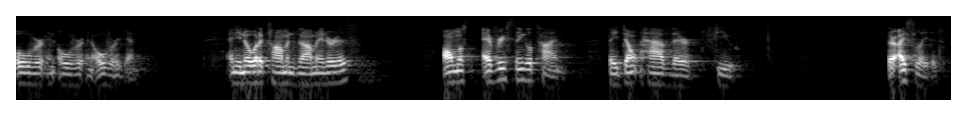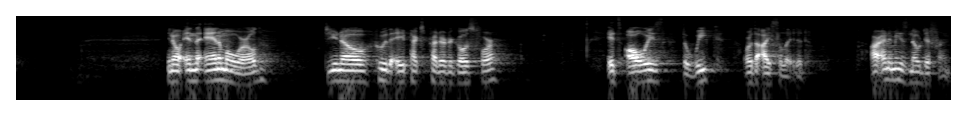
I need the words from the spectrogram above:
over and over and over again. And you know what a common denominator is? Almost every single time, they don't have their few. They're isolated. You know, in the animal world, do you know who the apex predator goes for? It's always the weak or the isolated. Our enemy is no different.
